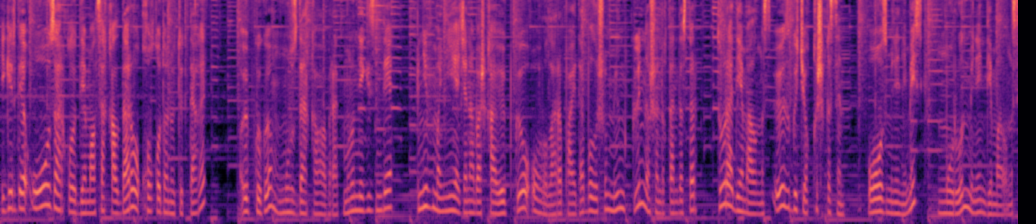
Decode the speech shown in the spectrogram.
Эгерде ооз аркылуу дем алсак ал дароо колкодон өтөт дагы өпкөгө муздак аба барат. Мунун негизинде пневмония жана башка өпкө оорулары пайда болушу мүмкүн. Ошондуктан достор туура дем алыңыз. Өзгөчө кышкысын ооз менен эмес мурун менен дем алыңыз.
